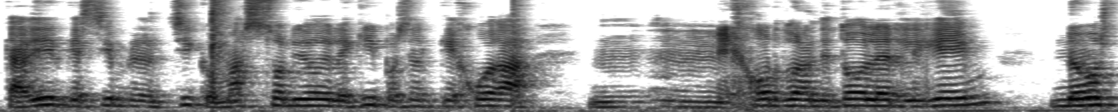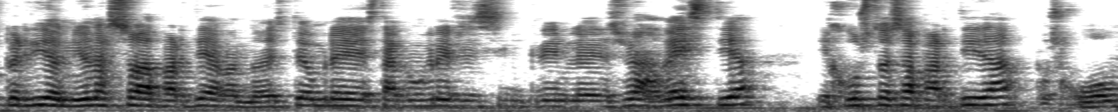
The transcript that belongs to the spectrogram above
Kadir, que es siempre el chico más sólido del equipo, es el que juega mm, mejor durante todo el early game, no hemos perdido ni una sola partida cuando este hombre está con Graves, es increíble, es una bestia, y justo esa partida, pues jugó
